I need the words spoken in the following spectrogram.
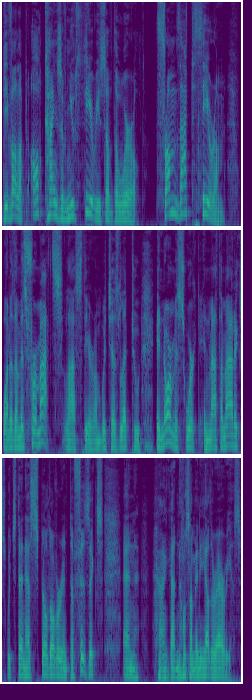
developed all kinds of new theories of the world. From that theorem, one of them is Fermat's last theorem, which has led to enormous work in mathematics, which then has spilled over into physics and God knows how many other areas.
